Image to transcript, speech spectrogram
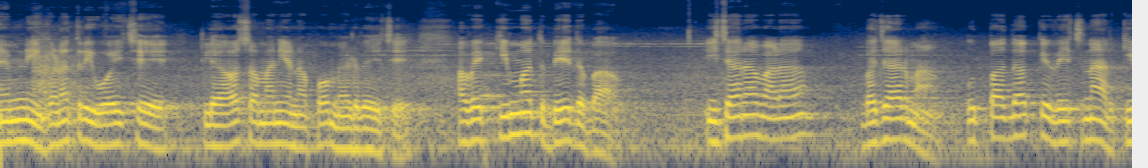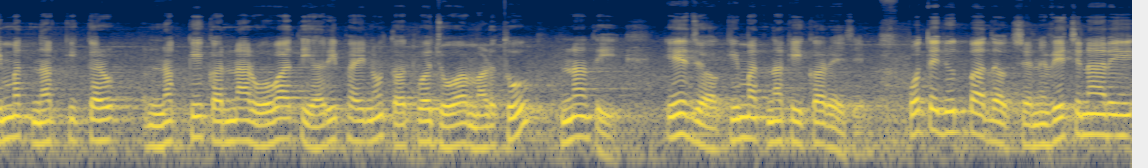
એમની ગણતરી હોય છે એટલે અસામાન્ય નફો મેળવે છે. હવે કિંમત ભેદભાવ. ઇજારાવાળા બજારમાં ઉત્પાદક કે વેચનાર કિંમત નક્કી કર નક્કી કરનાર હોવાથી હરીફાઈનું તત્વ જોવા મળતું નથી. એ જ કિંમત નક્કી કરે છે. પોતે જ ઉત્પાદક છે અને વેચનારી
